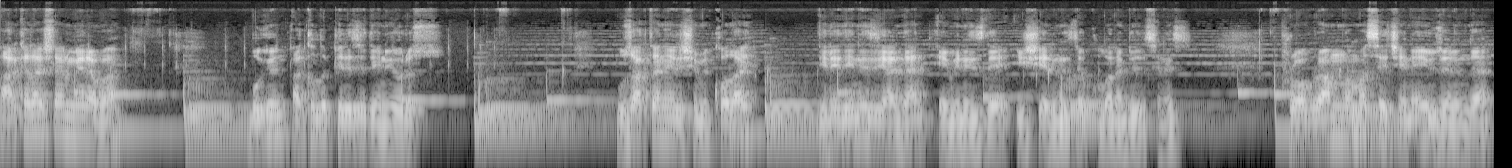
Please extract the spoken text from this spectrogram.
Arkadaşlar merhaba. Bugün akıllı prizi deniyoruz. Uzaktan erişimi kolay. Dilediğiniz yerden evinizde, iş yerinizde kullanabilirsiniz. Programlama seçeneği üzerinden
